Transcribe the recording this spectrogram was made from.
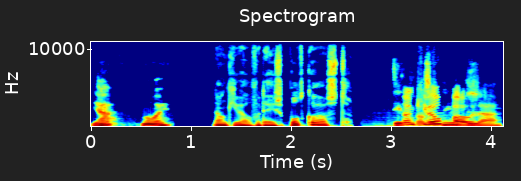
Ja, mooi. Dankjewel voor deze podcast. Dit Dankjewel, was het nieuws. Paula.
